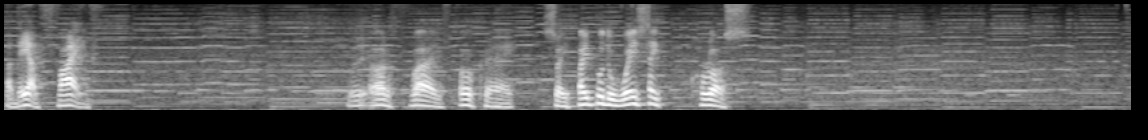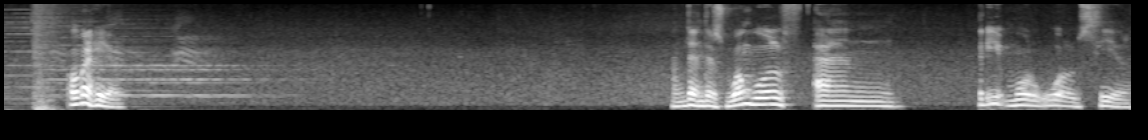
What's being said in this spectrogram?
But they are five. They are five. Okay. So if I put a wayside cross over here And then there's one wolf and three more wolves here.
